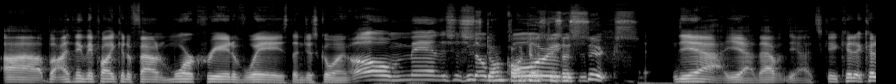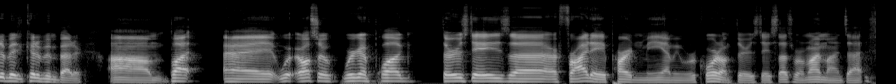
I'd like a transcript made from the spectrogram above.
Uh, but I think they probably could have found more creative ways than just going, "Oh man, this is this so dunk boring." contest is a six yeah, yeah, that yeah, it's it could it could have been could have been better. Um, but uh, we're also we're gonna plug Thursdays uh or Friday, pardon me. I mean, we record on Thursday, so that's where my mind's at.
